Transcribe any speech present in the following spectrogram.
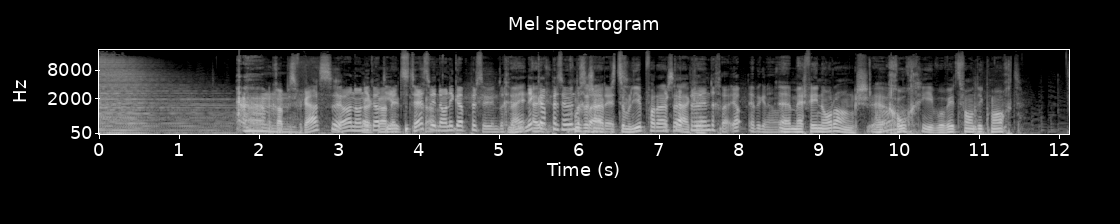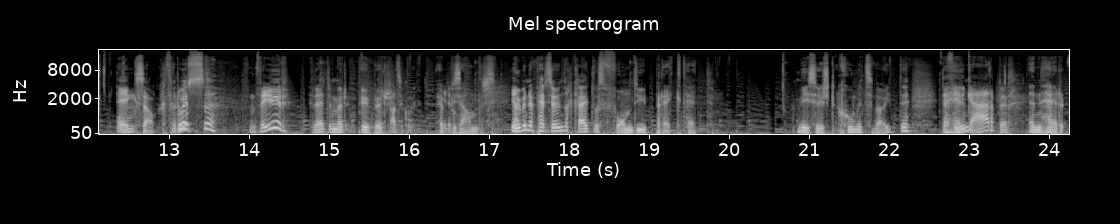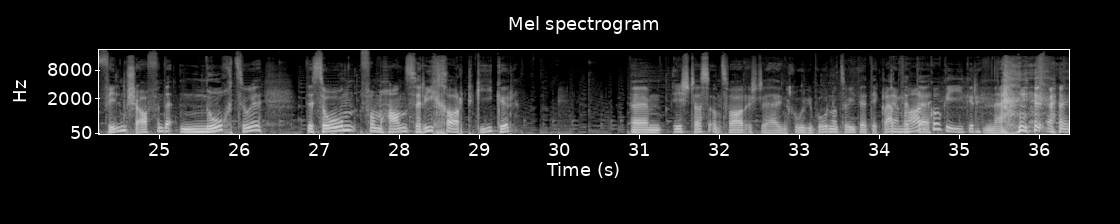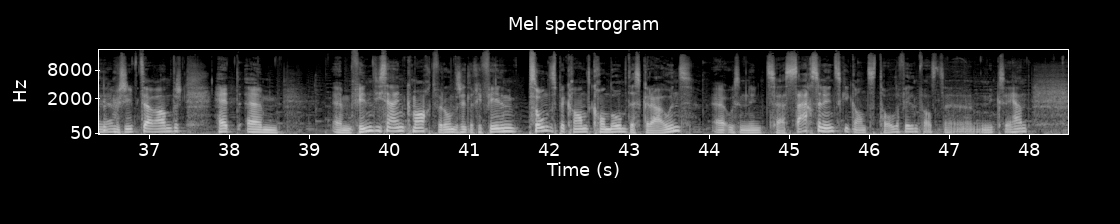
Ich habe etwas vergessen. Ja, noch nicht Äh, gerade jetzt. Das wird noch nicht gerade persönlich. Nein, nicht äh, gerade ich persönlich muss noch schnell etwas zum gerade sagen. persönlich. Ja, eben genau. Äh, Merfin Orange, äh, Ah. Küche, wo wird es von dir gemacht? Exakt. Draussen, vom Feuer. Reden wir über Also gut. etwas anderes. Ja. Über eine Persönlichkeit, die das Fondue geprägt hat. Wie sonst kaum ein zweiter. Der Herr Gerber. Ein Herr Filmschaffender, noch zu der Sohn von Hans Richard Giger. Ähm, ist das, und zwar ist er in Chur geboren und so weiter, hat er gelebt. Der hat, Marco Giger. Nein, man schreibt es auch anders. Hat ähm, ähm, Filmdesign gemacht für unterschiedliche Filme. Besonders bekannt Kondom des Grauens äh, aus dem 1996. Ganz toller Film, falls ihr äh, nicht gesehen habt.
